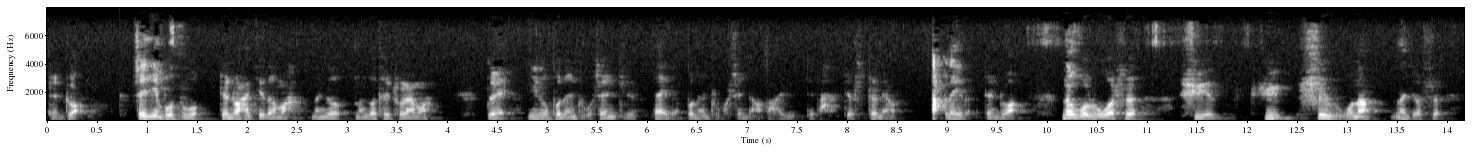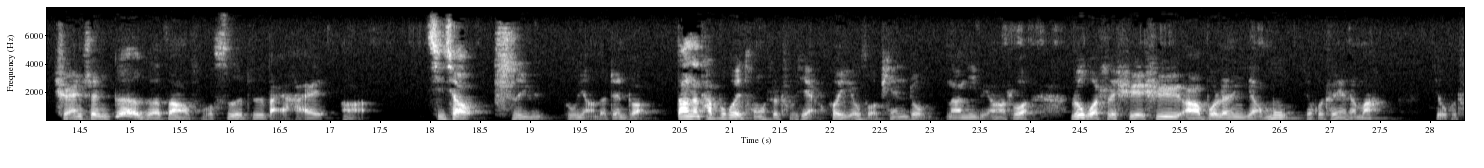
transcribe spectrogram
症状。肾精不足症状还记得吗？能够能够推出来吗？对，一个不能主生殖，再一个不能主生长发育，对吧？就是这两大类的症状。那么如果是血虚湿濡呢？那就是全身各个脏腑、四肢百骸啊、七窍失于、濡养的症状。当然它不会同时出现，会有所偏重。那你比方说，如果是血虚而不能养目，就会出现什么？就会出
